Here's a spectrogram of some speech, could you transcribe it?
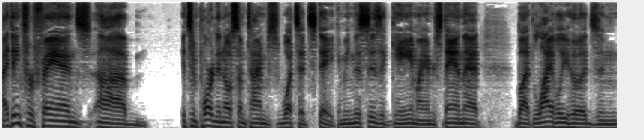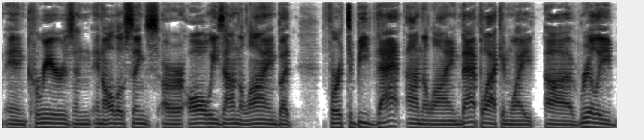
i think for fans um, it's important to know sometimes what's at stake. I mean this is a game i understand that but livelihoods and, and careers and, and all those things are always on the line. But for it to be that on the line, that black and white, uh, really,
